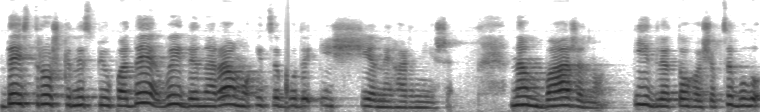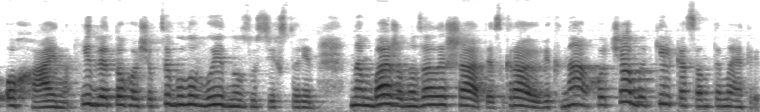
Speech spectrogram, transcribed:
десь трошки не співпаде, вийде на раму, і це буде іще негарніше. Нам бажано і для того, щоб це було охайно, і для того, щоб це було видно з усіх сторін. Нам бажано залишати з краю вікна хоча б кілька сантиметрів.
